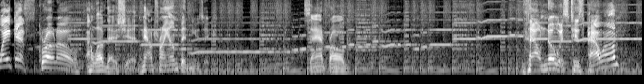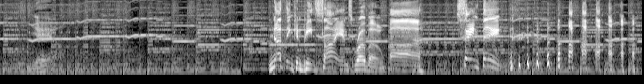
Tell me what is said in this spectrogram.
Awaketh, Chrono. I love that shit. Now triumphant music. Sad frog. Thou knowest his power? Yeah. Nothing can beat science, Robo. Uh, same thing.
